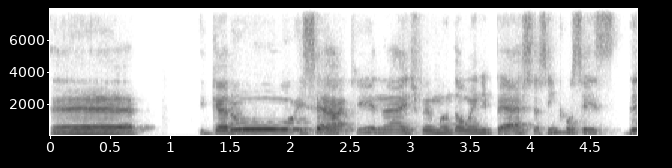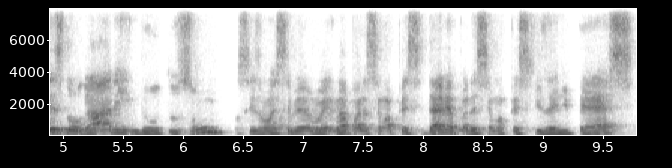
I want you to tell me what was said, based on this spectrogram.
É, e quero encerrar aqui, né? A gente vai mandar um NPS assim que vocês deslogarem do, do Zoom, vocês vão receber, vai aparecer uma pesquisa, deve aparecer uma pesquisa NPS,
